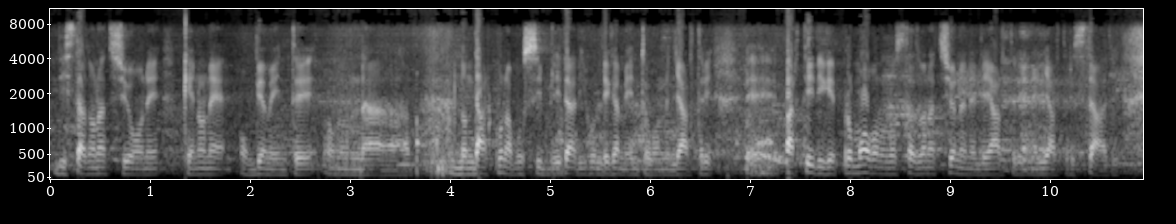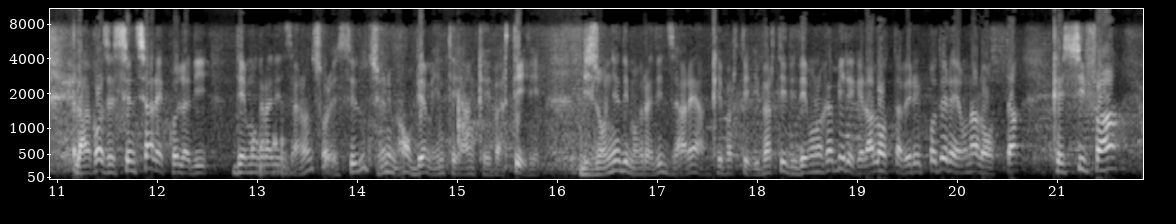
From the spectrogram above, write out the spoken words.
di Stato-nazione che non è ovviamente una, non dà alcuna possibilità di collegamento con gli altri eh, partiti che promuovono lo Stato-nazione negli altri, negli altri Stati. La cosa essenziale è quella di democratizzare non solo le istituzioni ma ovviamente anche i partiti, bisogna democratizzare anche i partiti, i partiti devono capire che la lotta per il potere è una lotta che si fa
